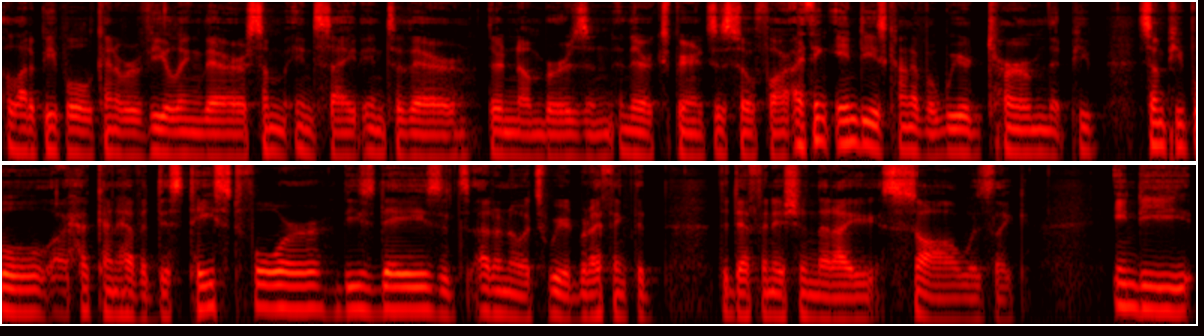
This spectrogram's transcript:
a lot of people kind of revealing their some insight into their their numbers and, and, their experiences so far. I think indie is kind of a weird term that people some people kind of have a distaste for these days. It's I don't know, it's weird, but I think that the definition that I saw was like indie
